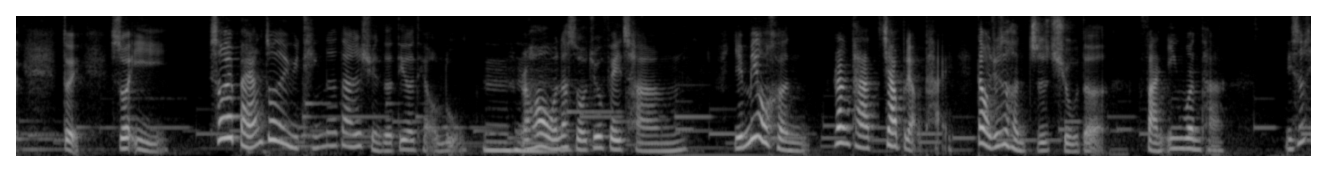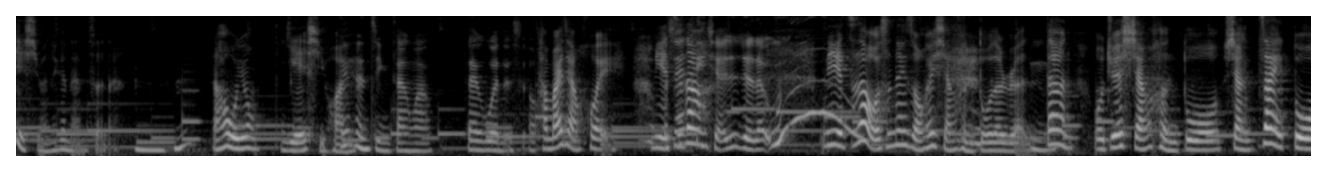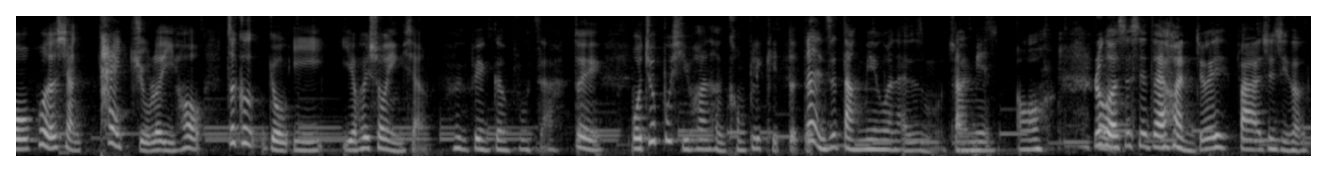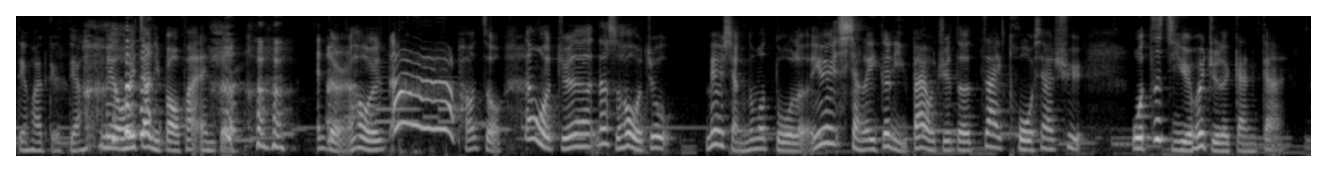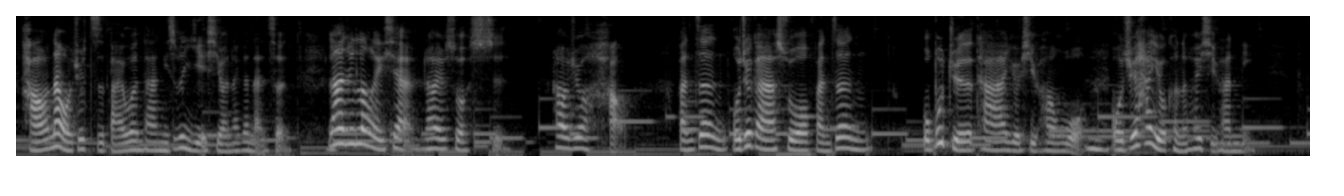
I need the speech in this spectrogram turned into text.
对，所以身为白羊座的雨婷呢，当然是选择第二条路。嗯，然后我那时候就非常，也没有很让他下不了台，但我就是很直球的反应问他，你是不是也喜欢那个男生啊？嗯哼，然后我用也喜欢会，很紧张吗？在问的时候，坦白讲会，你也知道现在听起来就觉得，呜，你也知道我是那种会想很多的人，嗯但我觉得想很多、想再多或者想太久了以后，这个友谊也会受影响。会变更复杂。对我就不喜欢很 complicated。那你是当面问还是什么？当面哦。如果是现在的话，你就会发讯息，然后电话丢掉。没有，我会叫你帮我放 ender ender，然后我就啊跑走。但我觉得那时候我就没有想那么多了，因为想了一个礼拜，我觉得再拖下去，我自己也会觉得尴尬。好，那我就直白问他，你是不是也喜欢那个男生？然后他就愣了一下，然后就说是，然后我就好，反正我就跟他说，反正我不觉得他有喜欢我，嗯我觉得他有可能会喜欢你。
